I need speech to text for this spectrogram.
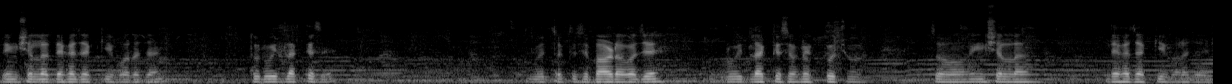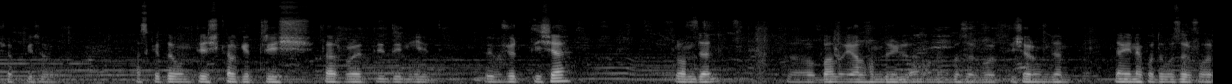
তো ইনশাল্লাহ দেখা যাক কি করা যায়। তো রোদ লাগতেছে। রোদ লাগতেছে বারোটা বাজে। রোদ লাগতেছে অনেক প্রচুর। তো ইনশাল্লাহ দেখা যাক কি করা যায় সব কিছু আজকে তো উনত্রিশ, কালকে ত্রিশ। তারপরে দিন ঈদ, দুই বছর তিসা রমজান। তো ভালোই, আলহামদুলিল্লাহ। অনেক বছর পর তিসা রমজান। জানি না কত বছর পর।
